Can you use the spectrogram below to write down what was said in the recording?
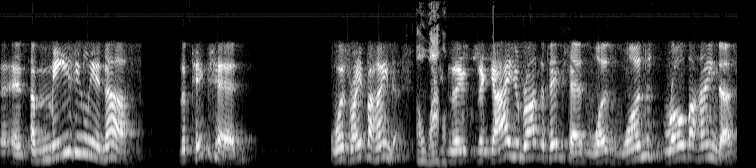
And amazingly enough, the Pig's Head was right behind us. Oh, wow. The, the guy who brought the Pig's Head was one row behind us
